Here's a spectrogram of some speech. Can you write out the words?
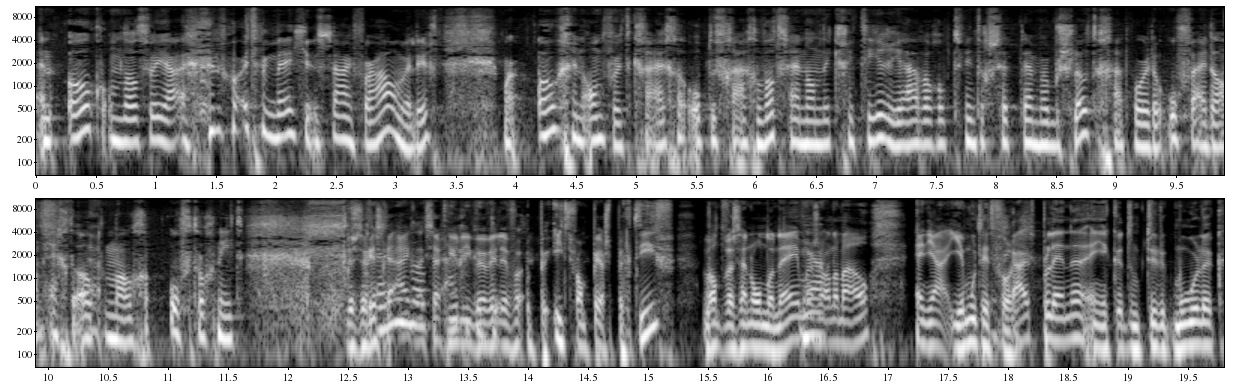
En ook omdat we, ja, het wordt een beetje een saai verhaal wellicht, maar ook geen antwoord krijgen op de vraag wat zijn dan de criteria waarop 20 september besloten gaat worden of wij dan echt open mogen of toch niet. Dus er is eigenlijk, zeggen jullie, we willen iets van perspectief, want we zijn ondernemers ja. allemaal. En ja, je moet dit vooruit plannen en je kunt natuurlijk moeilijk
